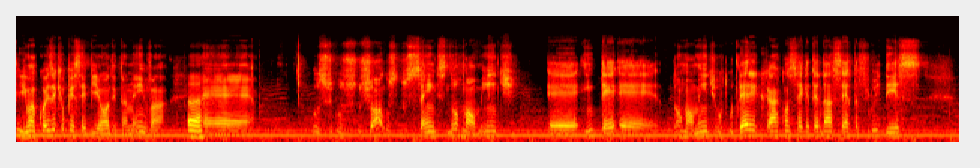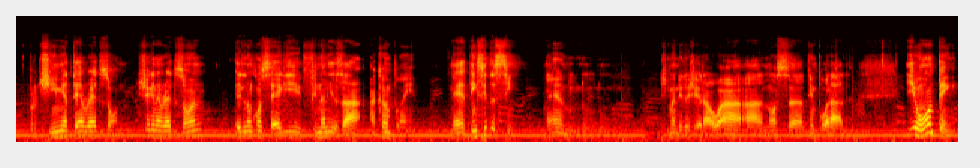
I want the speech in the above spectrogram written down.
E uma coisa que eu percebi ontem também, Ivan, uh. é os, os jogos do Saints normalmente é, é, normalmente o, o Derek Carr consegue até dar certa fluidez para o time até a red zone. Chega na red zone, ele não consegue finalizar a campanha. Né? Tem sido assim, né? No, no, de maneira geral, a, a, nossa temporada. E ontem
